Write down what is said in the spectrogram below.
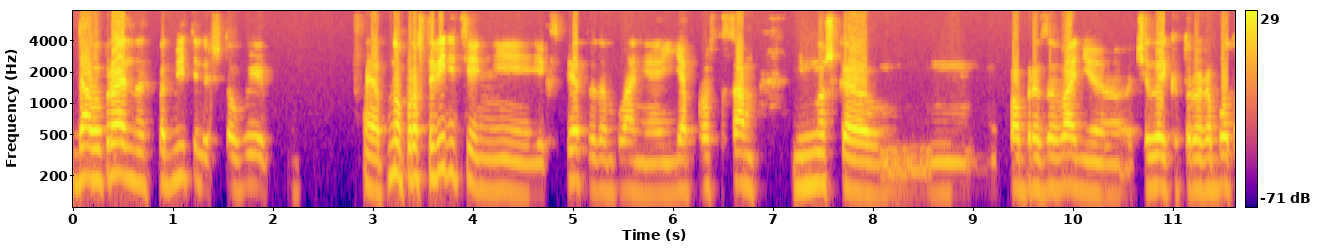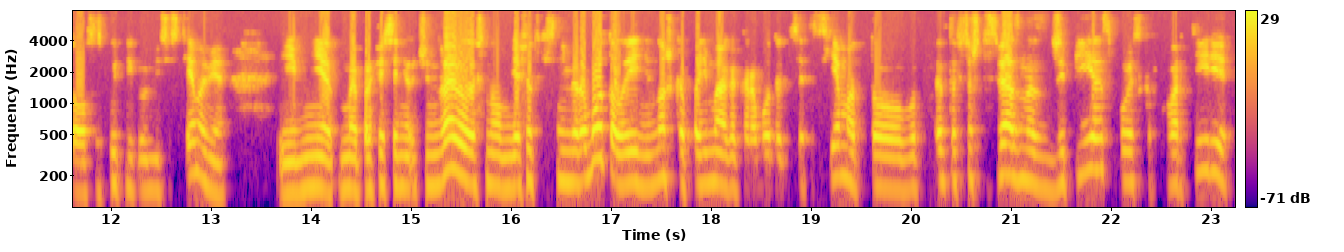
да, вы правильно подметили, что вы, ну, просто видите, не эксперт в этом плане, я просто сам немножко по образованию человек, который работал со спутниковыми системами, и мне моя профессия не очень нравилась, но я все-таки с ними работал и немножко понимаю, как работает вся эта схема, то вот это все, что связано с GPS, поиска в квартире,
